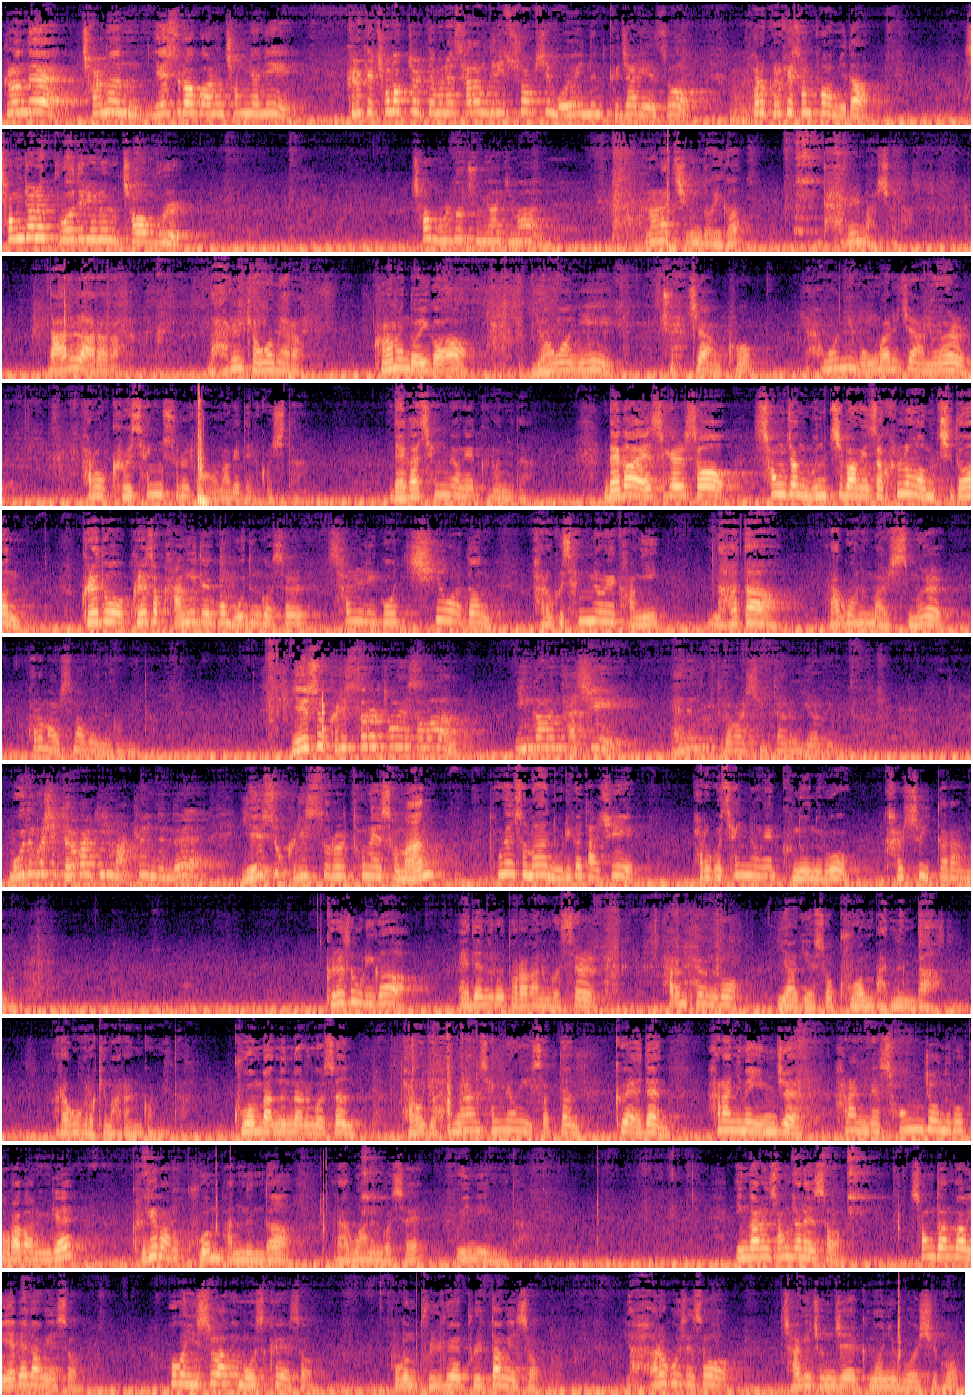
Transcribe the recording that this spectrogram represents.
그런데 젊은 예수라고 하는 청년이 그렇게 초막절 때문에 사람들이 수없이 모여있는 그 자리에서 바로 그렇게 선포합니다. 성전에 부어드리는 저 물, 저 물도 중요하지만, 그러나 지금 너희가 나를 마셔라. 나를 알아라. 나를 경험해라. 그러면 너희가 영원히 죽지 않고 영원히 목마르지 않을 바로 그 생수를 경험하게 될 것이다. 내가 생명의 근원이다. 내가 에스겔서 성전 문지방에서 흘러넘치던 그래도 그래서 강이 되고 모든 것을 살리고 치유하던 바로 그 생명의 강이 나다라고 하는 말씀을 바로 말씀하고 있는 겁니다. 예수 그리스도를 통해서만 인간은 다시 에덴으로 들어갈 수 있다는 이야기입니다. 모든 것이 들어갈 길이 막혀 있는데 예수 그리스도를 통해서만 통해서만 우리가 다시 바로 그 생명의 근원으로 갈 수 있다라는 겁니다. 그래서 우리가 에덴으로 돌아가는 것을 다른 표현으로 이야기해서 구원받는다. 라고 그렇게 말하는 겁니다. 구원받는다는 것은 바로 영원한 생명이 있었던 그 에덴, 하나님의 임재, 하나님의 성전으로 돌아가는 게 그게 바로 구원받는다. 라고 하는 것의 의미입니다. 인간은 성전에서, 성당과 예배당에서, 혹은 이슬람의 모스크에서, 혹은 불교의 불당에서, 여러 곳에서 자기 존재의 근원이 무엇이고,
